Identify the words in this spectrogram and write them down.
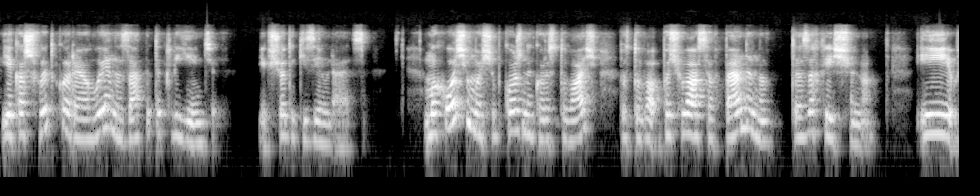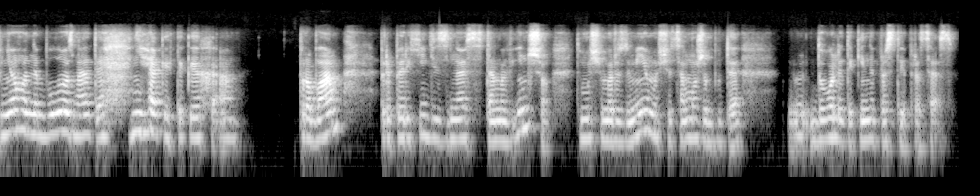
яка швидко реагує на запити клієнтів, якщо такі з'являються. Ми хочемо, щоб кожен користувач почувався впевнено та захищено, і в нього не було, знаєте, ніяких таких е, проблем при перехіді з одної системи в іншу, тому що ми розуміємо, що це може бути доволі такий непростий процес.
